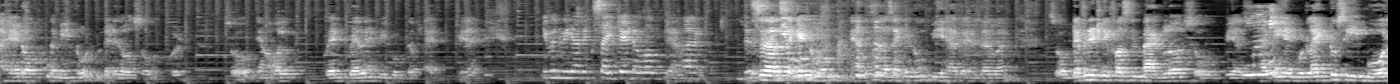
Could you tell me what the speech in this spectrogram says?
ahead of the main road, that is also good. So yeah, all went well, and we booked the flat. Yeah. Even we are excited about Yeah. our, This is our new second home. Yeah, this is our second home. We have another one. So definitely first in Bangalore. So we are happy and would like to see more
